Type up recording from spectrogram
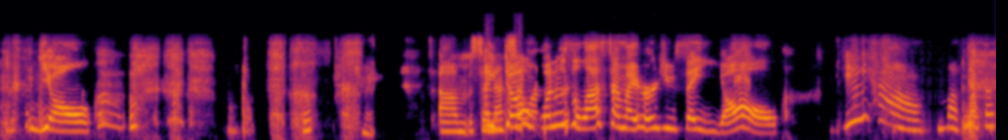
Y'all. Um, so I don't. When was the last time I heard you say y'all? Yeehaw, motherfucker.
